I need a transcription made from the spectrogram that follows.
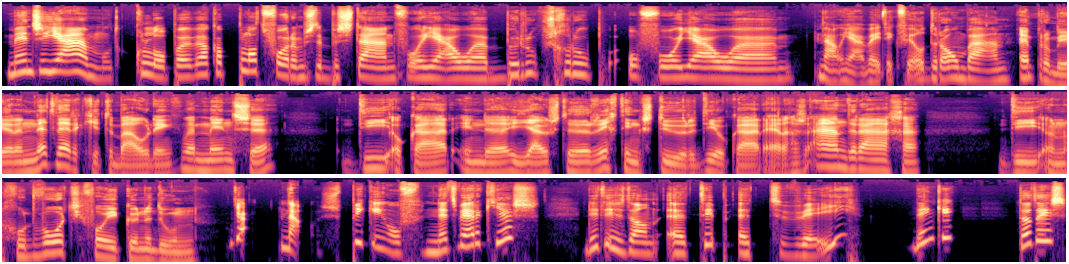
mensen je aan moet kloppen. Welke platforms er bestaan voor jouw eh, beroepsgroep of voor jouw, nou ja, weet ik veel, droombaan. En probeer een netwerkje te bouwen, denk ik, met mensen die elkaar in de juiste richting sturen. Die elkaar ergens aandragen. Die een goed woordje voor je kunnen doen. Nou, speaking of netwerkjes. Dit is dan eh, tip 2, denk ik. Dat is,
